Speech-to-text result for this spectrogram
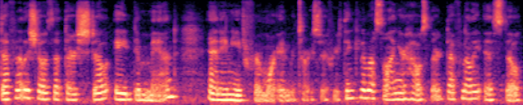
definitely shows that there's still a demand and a need for more inventory. So if you're thinking about selling your house, there definitely is still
